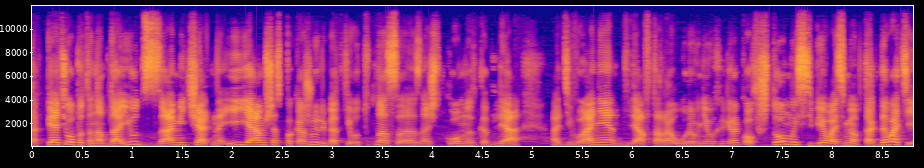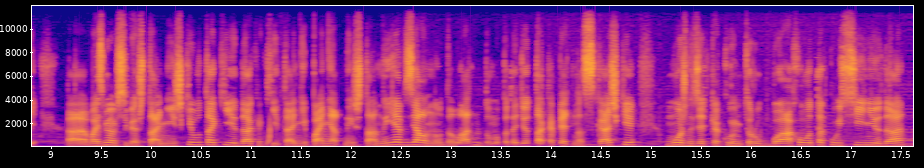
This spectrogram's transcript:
Так, 5 опыта нам дают, замечательно. И я вам сейчас покажу, ребятки, вот тут у нас, э, значит, комнатка для одевания для второуровневых игроков. Что мы себе возьмем? Так, давайте э, возьмем себе штанишки вот такие, да, какие-то непонятные штаны я взял. Ну да ладно, думаю, подойдет. Так, опять у нас скачки. Можно взять какую-нибудь рубаху вот такую синюю, да.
